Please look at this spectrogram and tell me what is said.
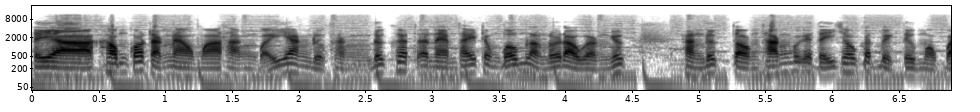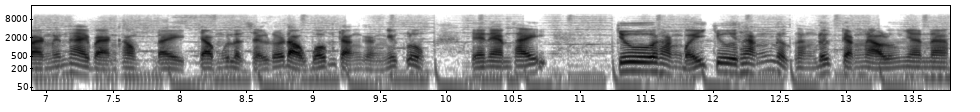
thì à, không có trận nào mà thằng Bỉ ăn được thằng Đức hết. Anh em thấy trong bốn lần đối đầu gần nhất thằng Đức toàn thắng với cái tỷ số cách biệt từ một bàn đến hai bàn không. Đây trong cái lịch sử đối đầu bốn trận gần nhất luôn. Thì anh em thấy chưa thằng Bỉ chưa thắng được thằng Đức trận nào luôn nha anh em.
